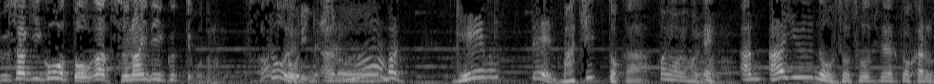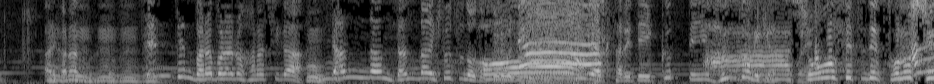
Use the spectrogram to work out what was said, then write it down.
うさぎ強盗が繋いでいくってことなんですか？そうですね。ストーリーとして。あのー、うんまあ、ゲームって街とか、はいはいはいはい、えあああいうのを想像していただくと分かる、あれかなと思うんですけど、全然バラバラの話がうん、だんだんだんだん一つのところに集あ約されていくっていう群像劇なんですよ。小説でその瞬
